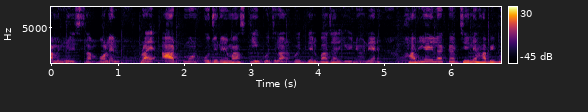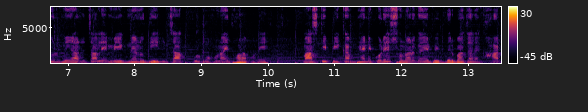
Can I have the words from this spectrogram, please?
আমিনুল ইসলাম বলেন, প্রায় আট মন ওজনের মাছটি উপজেলার বৈদ্যের বাজার ইউনিয়নের হারিয়া এলাকার জেলে হাবিবুর মিয়ার জালে মেঘনা নদীর চাঁদপুর মোহনায় ধরা পড়ে। মাছটি পিক ভ্যানে করে সোনারগাঁয়ের বেদ্যের বাজার, ঘাট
